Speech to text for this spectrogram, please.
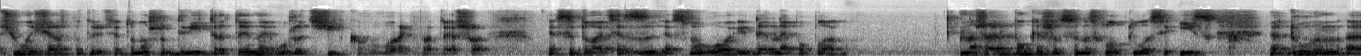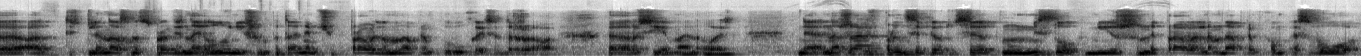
Чому ще раз повторюся? Тому що дві третини вже чітко говорять про те, що ситуація з СВО йде не по плану. На жаль, поки що це не схлоптувалося із другим, а для нас насправді найголовнішим питанням, чи в правильному напрямку рухається держава Росія має на увазі. Е, На жаль, в принципі, це місток між неправильним напрямком СВО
